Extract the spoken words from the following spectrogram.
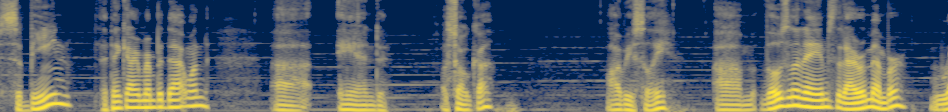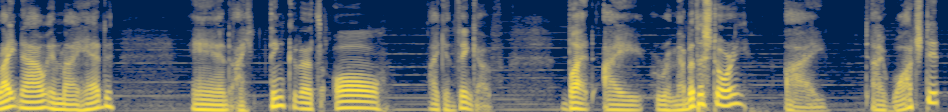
Sabine, I think I remembered that one, uh, and Ahsoka, obviously. Um, those are the names that I remember right now in my head, and I think that's all I can think of. But I remember the story. I I watched it.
